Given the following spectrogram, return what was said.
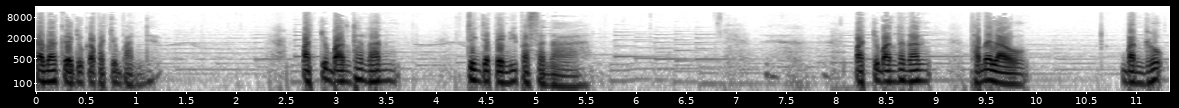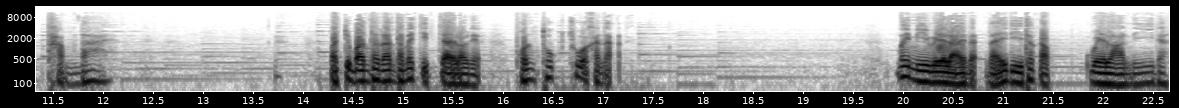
กำลังเกิดอยู่กับปัจจุบันเนี่ย ปัจจุบันเท่านั้นจึงจะเป็นวิปัสนา ปัจจุบันเท่านั้นทำให้เราบรรลุธรรมได้ ปัจจุบันเท่านั้นทำให้จิตใจเราเนี่ย พ้นทุกชั่วขณะ ไม่มีเวลาไหนดีเท่ากับเวลานี้นะ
